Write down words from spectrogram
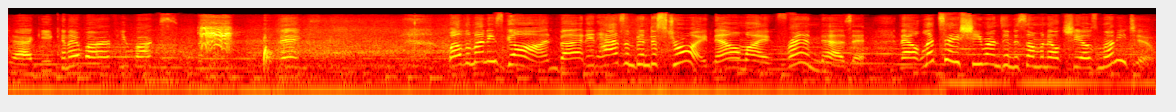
Jackie, can I borrow a few bucks? Well, the money's gone, but it hasn't been destroyed. Now my friend has it. Now, let's say she runs into someone else she owes money to.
